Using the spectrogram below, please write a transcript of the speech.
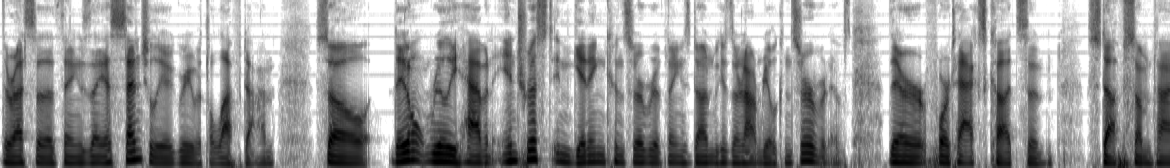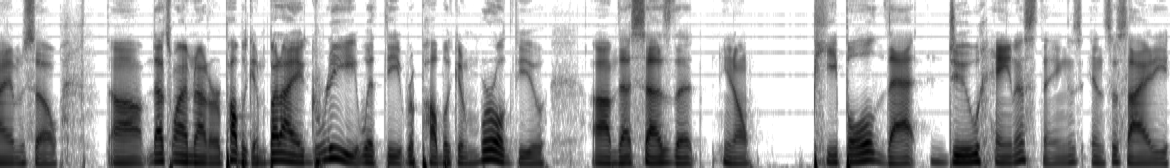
the rest of the things they essentially agree with the left on. So they don't really have an interest in getting conservative things done because they're not real conservatives. They're for tax cuts and stuff sometimes. So uh, that's why I'm not a Republican. But I agree with the Republican worldview um, that says that, you know, people that do heinous things in society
